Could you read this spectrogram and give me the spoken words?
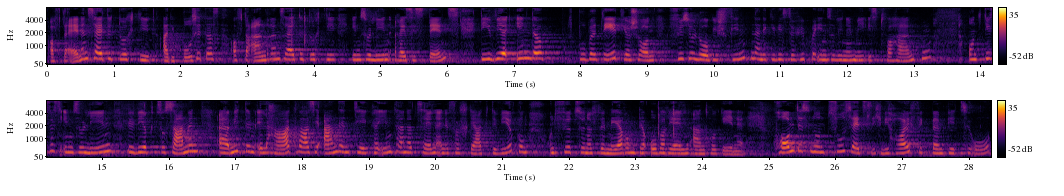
Auf der einen Seite durch die Adipositas, auf der anderen Seite durch die Insulinresistenz, die wir in der Pubertät ja schon physiologisch finden. Eine gewisse Hyperinsulinämie ist vorhanden. Und dieses Insulin bewirkt zusammen äh, mit dem LH quasi an den TK-interner Zellen eine verstärkte Wirkung und führt zu einer Vermehrung der ovariellen Androgene. Kommt es nun zusätzlich, wie häufig beim PCO,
